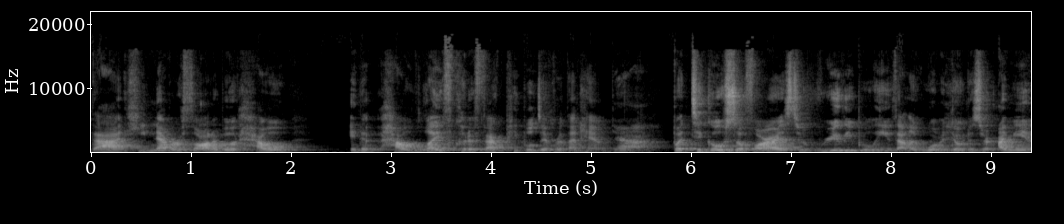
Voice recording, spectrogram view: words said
that he never thought about how it how life could affect people different than him. yeah. But to go so far as to really believe that like women don't deserve I mean,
